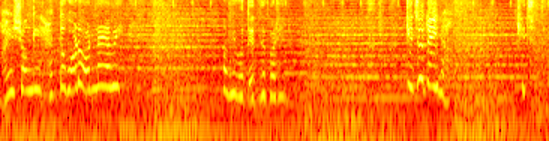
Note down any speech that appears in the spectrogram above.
ভাইয়ের সঙ্গে এত বড় অন্যায় আমি আমি হতে দিতে পারি না। কিছুতেই না কিছুতেই।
